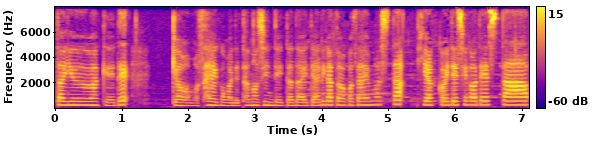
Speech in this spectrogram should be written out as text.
というわけで、今日も最後まで楽しんでいただいてありがとうございました。ひよっこいでしほでした。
